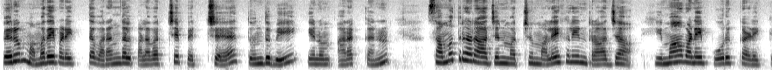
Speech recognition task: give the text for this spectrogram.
பெரும் மமதை படைத்த வரங்கள் பலவற்றை பெற்ற துந்துபி எனும் அரக்கன் சமுத்திரராஜன் மற்றும் மலைகளின் ராஜா ஹிமாவனை போருக்கு அழைக்க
